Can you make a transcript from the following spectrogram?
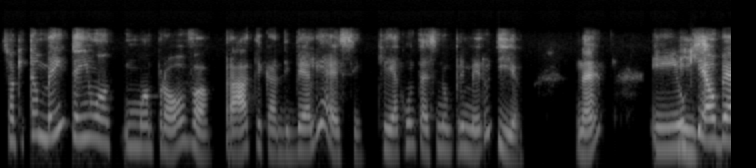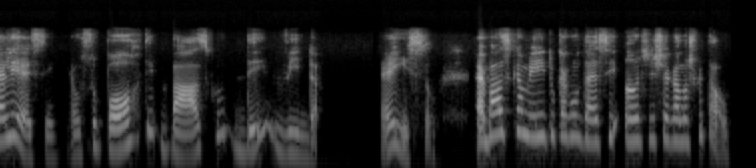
Só que também tem uma, uma prova prática de BLS, que acontece no primeiro dia, né? E o que é o Isso. BLS? É o suporte básico de vida. É isso. É basicamente o que acontece antes de chegar no hospital.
